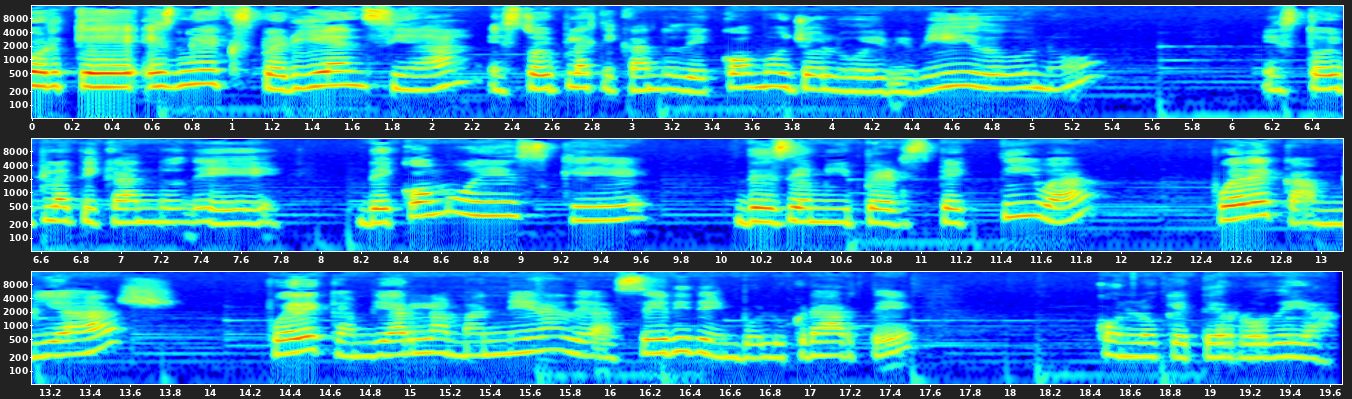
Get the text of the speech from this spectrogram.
porque es mi experiencia, estoy platicando de cómo yo lo he vivido, ¿no? Estoy platicando de, de cómo es que desde mi perspectiva puede cambiar, puede cambiar la manera de hacer y de involucrarte con lo que te rodea.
